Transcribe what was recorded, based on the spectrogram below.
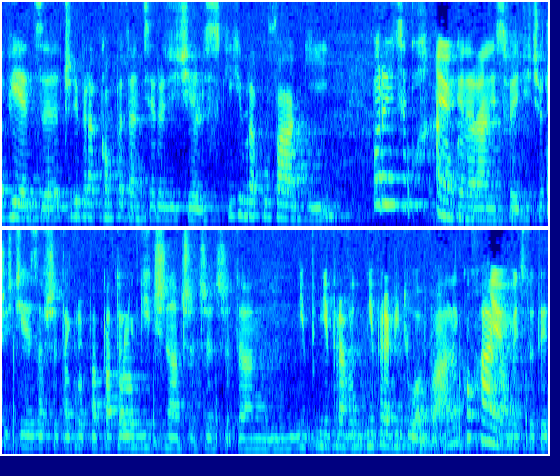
y, wiedzy, czyli brak kompetencji rodzicielskich, brak uwagi. Bo rodzice kochają generalnie swoje dzieci. Oczywiście jest zawsze ta grupa patologiczna, czy, czy, czy ta nieprawidłowa, ale kochają, więc tutaj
